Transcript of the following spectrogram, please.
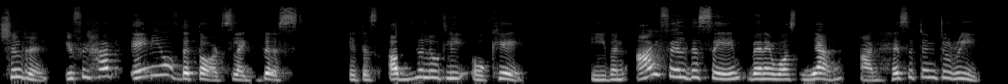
Children, if you have any of the thoughts like this, it is absolutely okay. Even I felt the same when I was young and hesitant to read.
